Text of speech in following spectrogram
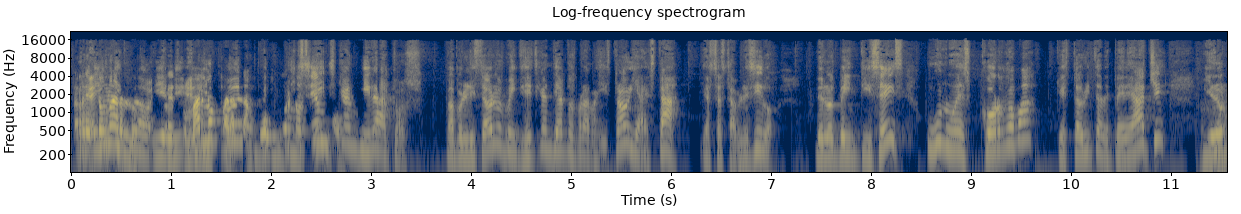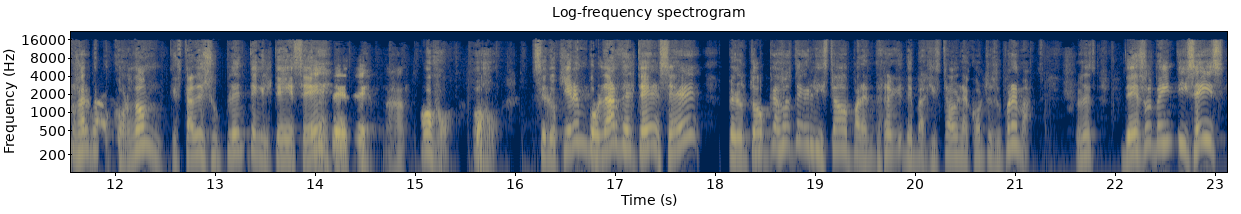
retomarlo, y retomarlo para tampoco 26 candidatos, para el listado de los 26 candidatos para magistrado ya está, ya está establecido. De los 26, uno es Córdoba, que está ahorita de PDH, y el otro es Álvaro Cordón, que está de suplente en el TSE. El TSE. Ajá. Ojo, ojo, se lo quieren volar del TSE, pero en todo caso está en el listado para entrar de magistrado en la Corte Suprema. Entonces, de esos 26,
